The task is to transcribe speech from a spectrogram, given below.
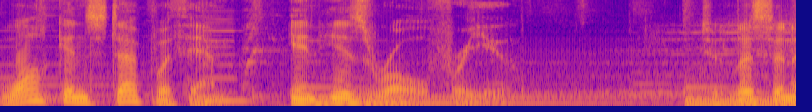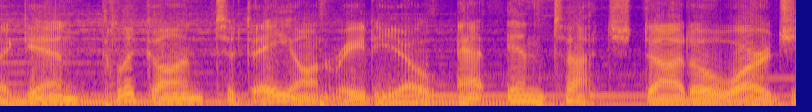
walk in step with Him in His role for you. To listen again, click on Today on Radio at intouch.org.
